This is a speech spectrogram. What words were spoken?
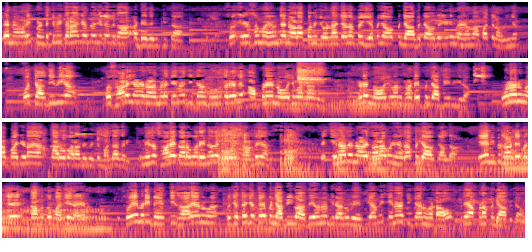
ਤੇ ਨਾਲ ਹੀ ਪਿੰਡ 'ਚ ਵੀ ਕਰਾਂਗੇ ਤੇ ਜਿਹੜੇ ਦੁਕਾਨ ਅੱਡੇ ਤੇ ਵੀ ਕੀਤਾ। ਸੋ ਇਸ ਮੁਹਿੰਮ ਦੇ ਨਾਲ ਆਪਾਂ ਨੂੰ ਜੋੜਨਾ ਚਾਹੀਦਾ, ਭਈਏ ਭਜਾਓ, ਪੰਜਾਬ ਬਚਾਓ ਦੀ ਜਿਹੜੀ ਮੁਹਿੰਮ ਆਪਾਂ ਚਲਾਉਣੀ ਆ। ਉਹ ਚੱਲਦੀ ਵੀ ਆ। ਉਹ ਸਾਰੇ ਜਣੇ ਰਲ ਮਿਲ ਕੇ ਇਹਨਾਂ ਚੀਜ਼ਾਂ ਨੂੰ ਦੂਰ ਕਰੀਏ ਤੇ ਆਪਣੇ ਨੌਜਵਾਨਾਂ ਨੂੰ, ਜਿਹੜੇ ਨੌਜਵਾਨ ਸਾਡੇ ਪੰਜਾਬੀ ਵੀਰ ਆ, ਉਹਨਾਂ ਨੂੰ ਆਪਾਂ ਜਿਹੜਾ ਆ ਕਾਰੋਬਾਰਾਂ ਦੇ ਵਿੱਚ ਵਾਧਾ ਕਰੀ ਨਹੀਂ ਤਾਂ ਸਾਰੇ ਕਾਰੋਬਾਰ ਇਹਨਾਂ ਦੇ ਕੋਲ ਹੀ ਸਾਂਭੇ ਆ। ਤੇ ਇਹਨਾਂ ਦੇ ਨਾਲ ਹੀ ਸਾਰਾ ਕੁਝ ਹੈਗਾ, ਪੰਜਾਬ ਚੱਲਦਾ। ਇਹ ਨਹੀਂ ਵੀ ਸਾਡੇ ਬੱਚੇ ਕੰਮ ਤੋਂ ਵਾਂਝੇ ਰਹਿਣ। ਸੋ ਇਹ ਮੇਰੀ ਬੇਨਤੀ ਸਾਰਿਆਂ ਨੂੰ ਆ ਜਿੱਥੇ ਜਿੱਥੇ ਪੰਜਾਬੀ ਵਸਦੇ ਆ, ਉਹਨਾਂ ਵੀਰਾਂ ਨੂੰ ਬੇਨਤੀ ਆ ਵੀ ਇਹਨਾਂ ਚੀਜ਼ਾਂ ਨੂੰ ਹਟਾਓ ਤੇ ਆਪਣਾ ਪੰਜਾਬ ਬਚਾਓ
